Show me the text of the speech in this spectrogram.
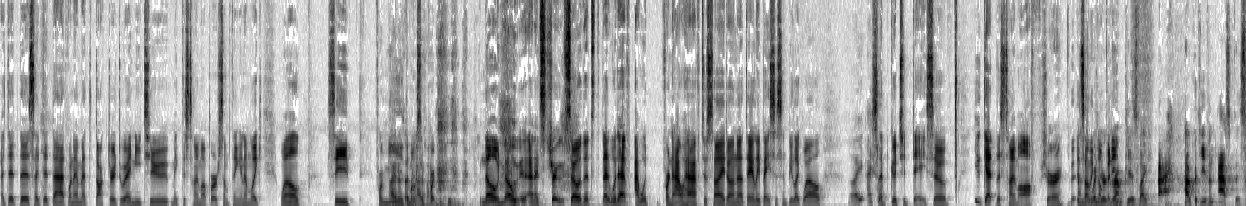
I did this, I did that. When I'm at the doctor, do I need to make this time up or something? And I'm like, well See, for me, the most important. no, no, and it's true. So that that would have I would for now have to cite on a daily basis and be like, well, I I slept good today, so you get this time off, sure. It's and on the when company. Your grumpy is like, ah, how could you even ask this?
